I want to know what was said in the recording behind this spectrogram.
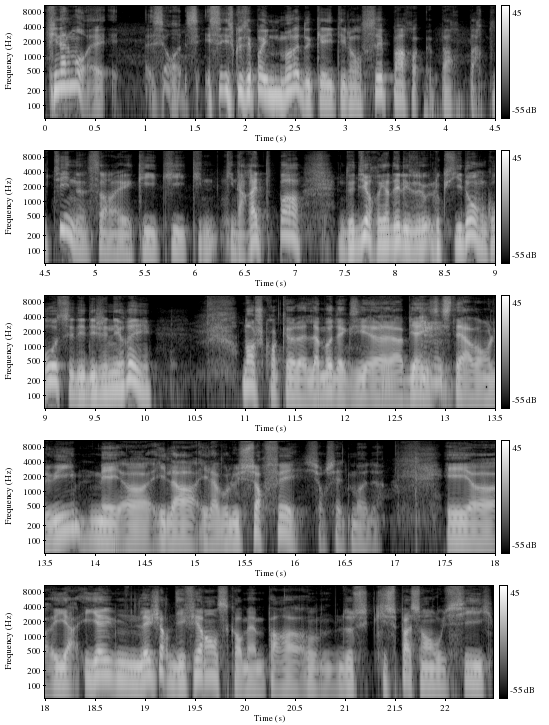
Finalement, est-ce que c'est pas une mode qui a été lancée par, par, par Poutine, ça, et qui, qui, qui, n'arrête pas de dire, regardez l'Occident, en gros, c'est des dégénérés non, je crois que la mode a bien existé avant lui, mais euh, il, a, il a voulu surfer sur cette mode. Et euh, il, y a, une légère différence quand même euh, de ce qui se passe en Russie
